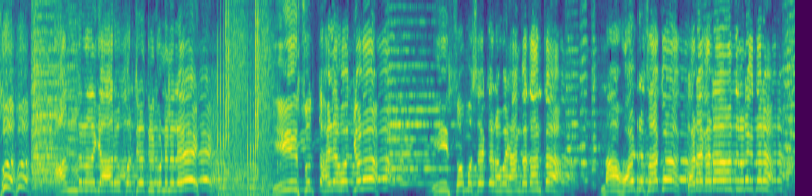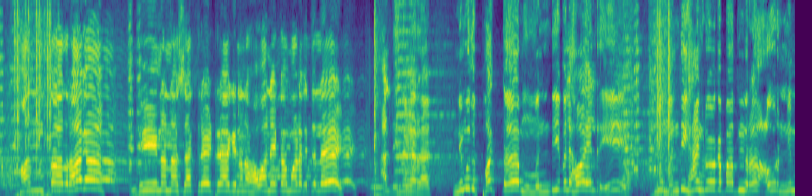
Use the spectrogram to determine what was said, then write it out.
ಅಂದ್ರೆ ಅಂದ್ರ ನನಗೆ ಯಾರು ಪರಿಚಯ ತಿಳ್ಕೊಂಡಿಲ್ಲಲೇ? ಈ ಸುತ್ತ ಹಳೆ ಹೋಗಿ ಕೇಳು. ಈ ಸೋಮಶೇಖರ್ ಅವ ಹೆಂಗದ ಅಂತ? ನಾ ಹೊರಟ್ರೆ ಸಾಕು. ಗಡ ಗಡ ಅಂತ ನಡಗತಾರ ಅಂತದ್ರಾಗ, ನೀ ನನ್ನ ಸೆಕ್ರೆಟರಿ ಆಗಿ ನನ್ನ ಹವಾನೇಕ ಕಮ್ಮಿ ಅಲ್ಲಿ ನಿಮ್ಮದು ಫಕ್ತ ಮಂದಿ ಬಲೆ ಹವಾ ಇಲ್ರಿ? ನೀವು ಮಂದಿ ಹ್ಯಾಂಗ್ ಇಡ್ಬೇಕಪ್ಪ ಅಂತಂದ್ರೆ ಅವ್ರು ನಿಮ್ಮ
